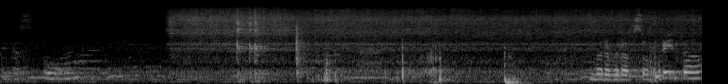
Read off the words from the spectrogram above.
like a spoon. A little bit of sofrito.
